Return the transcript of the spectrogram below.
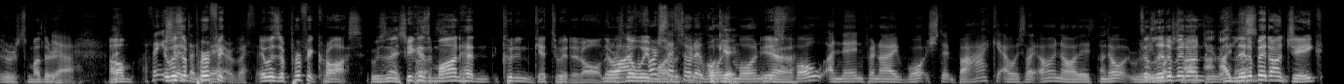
or smother Yeah. it. Um, I think it was a have done better perfect. with It. it. was a perfect cross. It was a nice because cross. Maund hadn't couldn't get to it at all. There was no at way first Maund I was thought it was Okay. Maund's Yeah. fault, and then when I watched it back, I was like, "Oh no, there's not really." It's a little much bit on a it. little bit on Jake,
